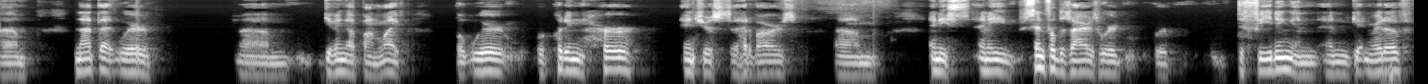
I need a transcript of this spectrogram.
Um, not that we're um, giving up on life, but we're we're putting her interests ahead of ours. Um, any any sinful desires we're we're defeating and, and getting rid of,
